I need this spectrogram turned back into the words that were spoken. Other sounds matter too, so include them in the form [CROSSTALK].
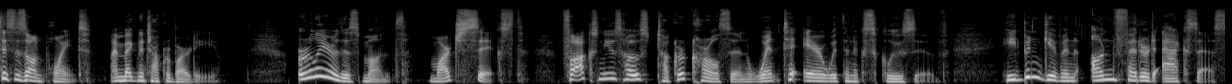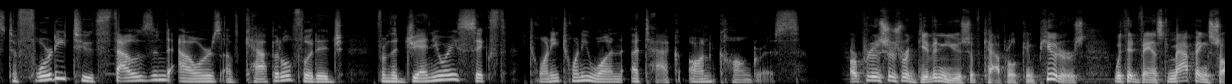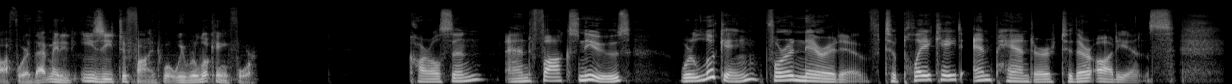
This is On Point. I'm Meghna Chakrabarti. Earlier this month, March 6th, Fox News host Tucker Carlson went to air with an exclusive. He'd been given unfettered access to 42,000 hours of Capitol footage from the January 6th, 2021 attack on Congress. Our producers were given use of Capitol computers with advanced mapping software. That made it easy to find what we were looking for. Carlson and Fox News were looking for a narrative to placate and pander to their audience,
